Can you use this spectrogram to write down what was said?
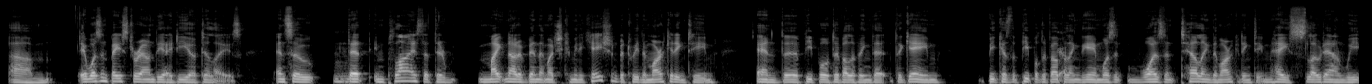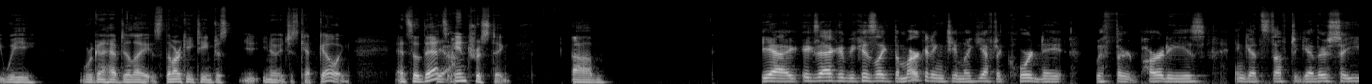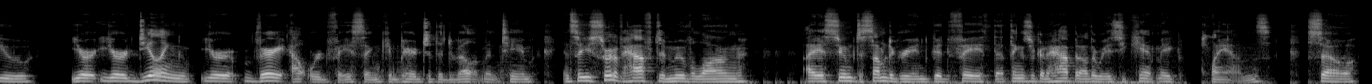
um, it wasn't based around the idea of delays, and so mm-hmm. that implies that there might not have been that much communication between the marketing team and the people developing the the game, because the people developing yeah. the game wasn't wasn't telling the marketing team, "Hey, slow down. We we we're gonna have delays." The marketing team just you, you know it just kept going, and so that's yeah. interesting. Um, yeah, exactly. Because like the marketing team, like you have to coordinate with third parties and get stuff together. So you you're you're dealing you're very outward facing compared to the development team, and so you sort of have to move along. I assume to some degree in good faith that things are going to happen. Otherwise, you can't make plans. So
